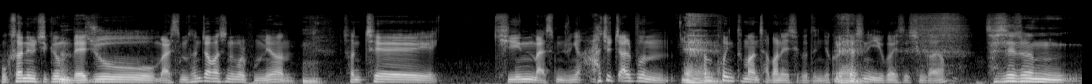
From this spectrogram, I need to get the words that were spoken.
목사님 지금 매주 말씀 선정하시는 걸 보면 음. 전체 긴 말씀 중에 아주 짧은 예. 한 포인트만 잡아내시거든요. 그렇게 예. 하시는 이유가 있으신가요? 사실은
